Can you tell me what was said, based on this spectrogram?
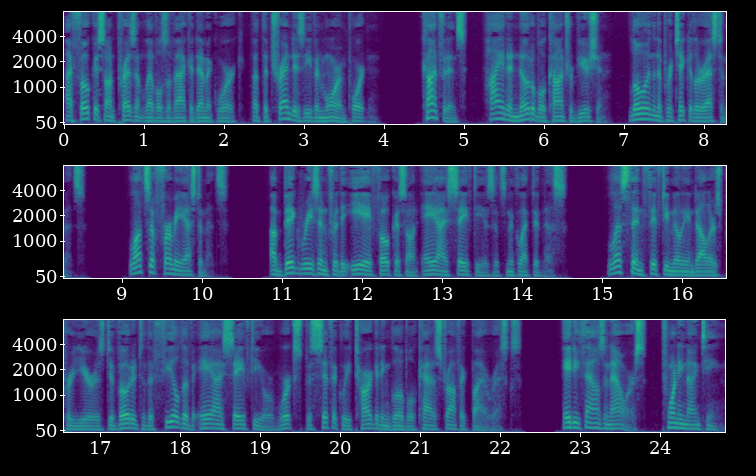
I focus on present levels of academic work, but the trend is even more important. Confidence, high in a notable contribution, low in the particular estimates. Lots of Fermi estimates. A big reason for the EA focus on AI safety is its neglectedness. Less than $50 million per year is devoted to the field of AI safety or work specifically targeting global catastrophic biorisks. 80,000 hours, 2019.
